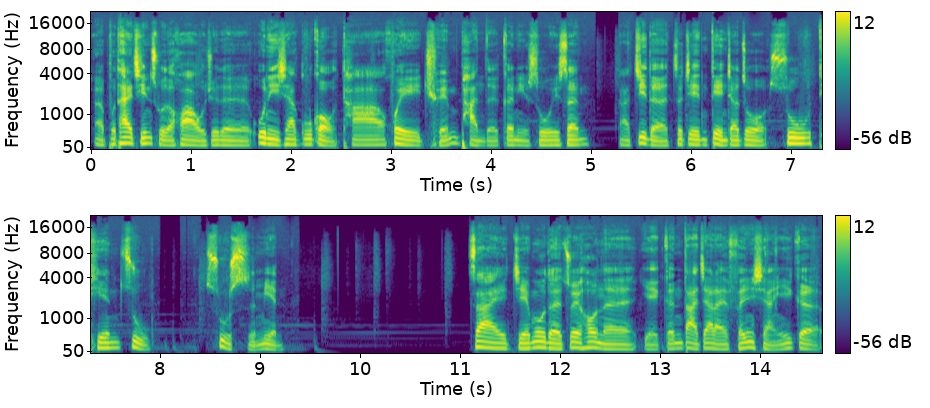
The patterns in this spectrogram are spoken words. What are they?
呃不太清楚的话，我觉得问一下 Google，他会全盘的跟你说一声。那记得这间店叫做苏天柱素食面。在节目的最后呢，也跟大家来分享一个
